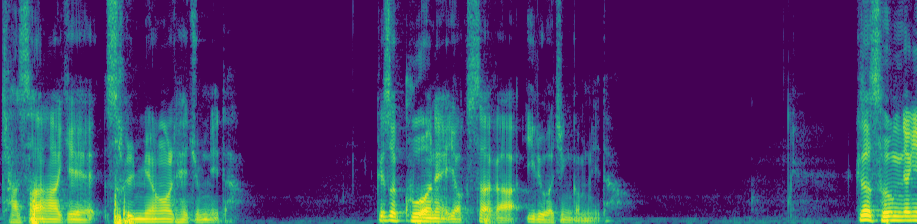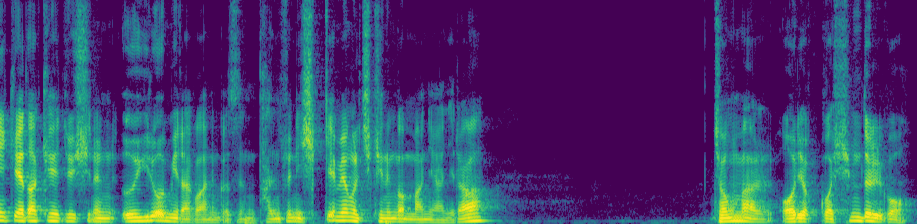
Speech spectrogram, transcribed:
자상하게 설명을 해줍니다. 그래서 구원의 역사가 이루어진 겁니다. 그래서 성령이 깨닫게 해주시는 의로움이라고 하는 것은 단순히 십계명을 지키는 것만이 아니라 정말 어렵고 힘들고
